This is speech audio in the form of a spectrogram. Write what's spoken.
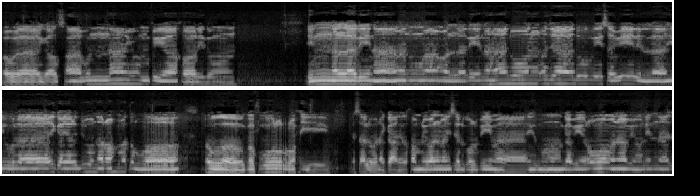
وأولئك أصحاب النار هم فيها خالدون. إن الذين آمنوا والذين هادوا وجاهدوا في سبيل الله أولئك يرجون رحمة الله الله غفور رحيم. يسألونك عن الخمر والميسر قل فيما إثم كبير ومنافع للناس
